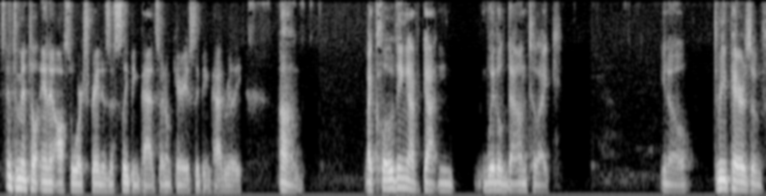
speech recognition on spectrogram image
sentimental and it also works great as a sleeping pad. So I don't carry a sleeping pad really. Um, my clothing I've gotten whittled down to like you know, three pairs of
